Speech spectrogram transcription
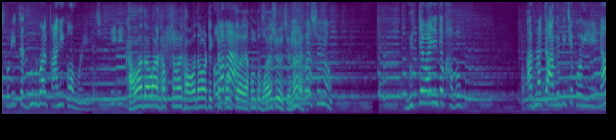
শরীরটা দুর্বল পানি কম হয়ে গেছে। খাওয়া দাওয়া সব সময় খাওয়া দাওয়া ঠিকঠাক করতে হয় এখন তো বয়স হয়েছে না? এবার শোনো ঘুরতে পারিনি তো খাব। আপনার তো আগে পিছে করিনি না?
